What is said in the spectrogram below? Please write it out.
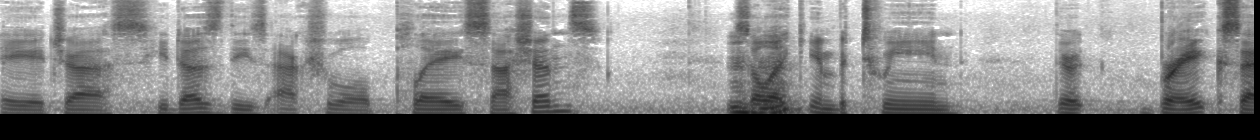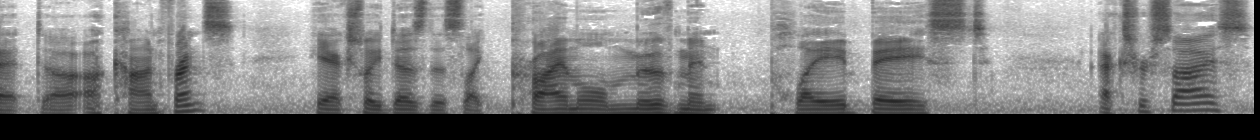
AHS. He does these actual play sessions. So Mhm. like in between their breaks at uh, a conference, he actually does this like primal movement play based exercise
